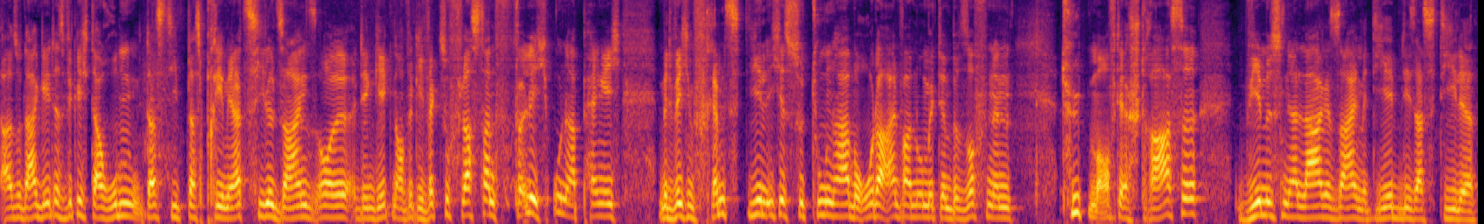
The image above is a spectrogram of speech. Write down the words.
Also da geht es wirklich darum, dass die, das Primärziel sein soll, den Gegner auch wirklich wegzupflastern, völlig unabhängig, mit welchem Fremdstil ich es zu tun habe oder einfach nur mit dem besoffenen Typen auf der Straße. Wir müssen in der Lage sein, mit jedem dieser Stile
